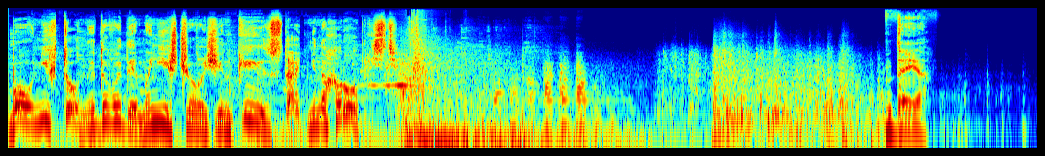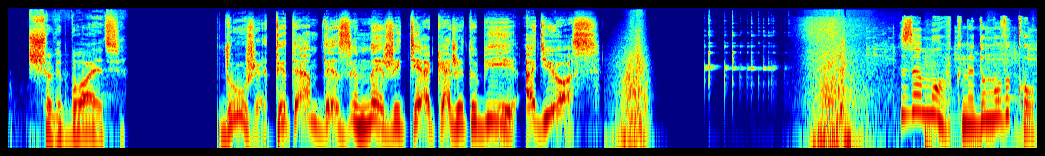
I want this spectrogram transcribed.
бо ніхто не доведе мені, що жінки здатні на хоробрість. Де я? Що відбувається? Друже, ти там, де земне життя каже тобі адіос. Замовкни, домовику,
